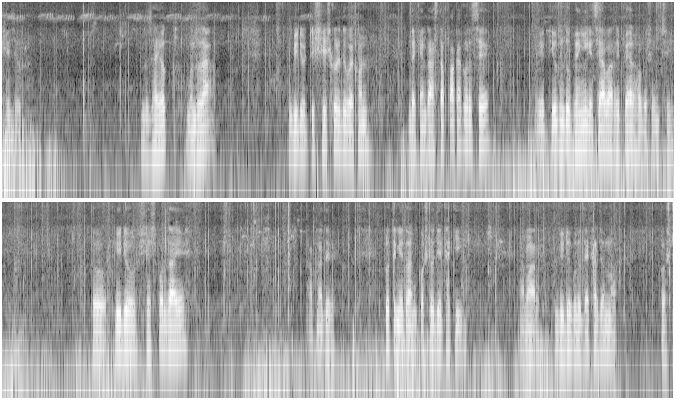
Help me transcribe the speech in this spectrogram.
খেজুর। যাই হোক বন্ধুরা, ভিডিওটি শেষ করে দেবো এখন। দেখেন, রাস্তা পাকা করেছে। এটিও কিন্তু ভেঙে গেছে, আবার রিপেয়ার হবে শুনছি। তো ভিডিও শেষ পর্যায়ে আপনাদের প্রতিনিয়ত আমি কষ্ট দিয়ে থাকি আমার ভিডিওগুলো দেখার জন্য। কষ্ট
